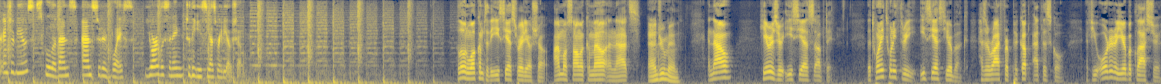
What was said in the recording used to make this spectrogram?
interviews, school events, and student voice. You're listening to the ECS Radio Show. Hello and welcome to the ECS Radio Show. I'm Osama Kamel, and that's Andrew Min. And now, here is your ECS update. The 2023 ECS yearbook has arrived for pickup at the school. If you ordered a yearbook last year,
